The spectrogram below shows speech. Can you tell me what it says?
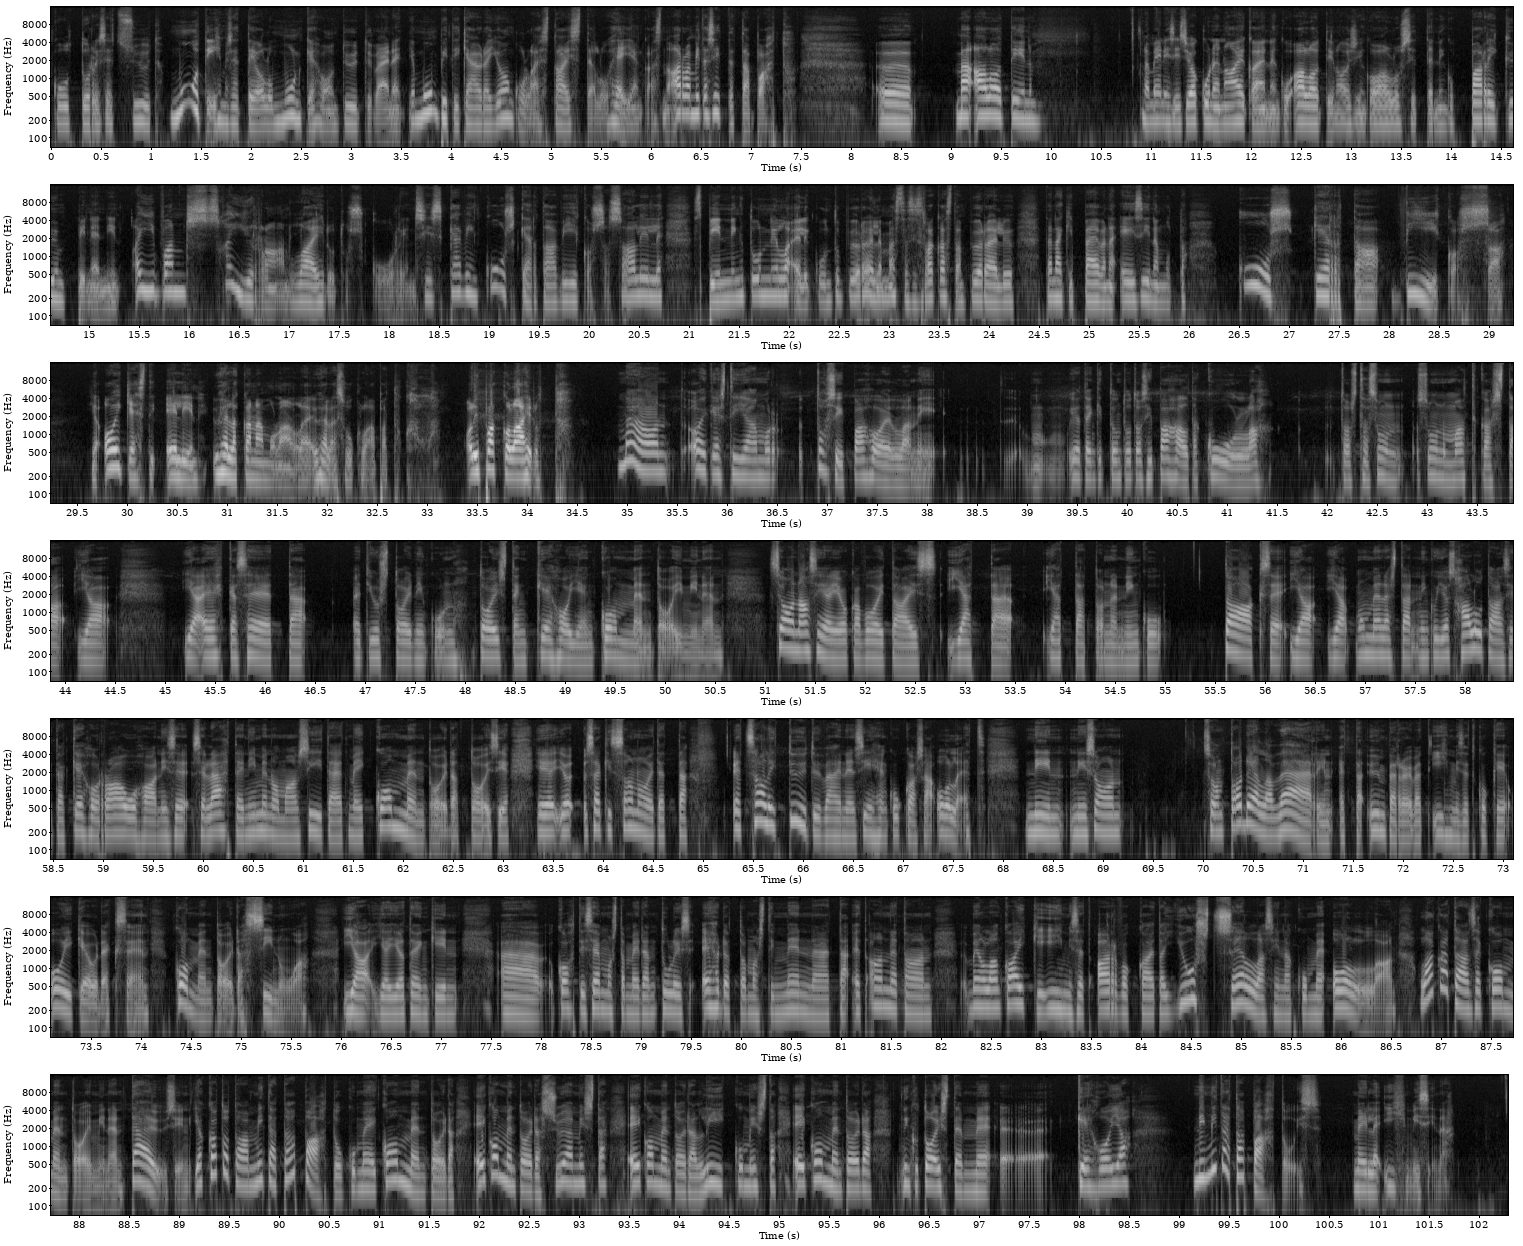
kulttuuriset syyt, muut ihmiset ei ollut mun kehoon tyytyväinen ja mun piti käydä jonkunlaista taistelua heidän kanssa. No arva mitä sitten tapahtui. Öö, mä aloitin No meni siis jokunen aika ennen kuin aloitin, olisinko ollut sitten niin kuin parikymppinen, niin aivan sairaan laihdutuskuurin. Siis kävin kuusi kertaa viikossa salille spinning-tunnilla, eli kuntopyöräilemässä. Siis rakastan pyöräilyä tänäkin päivänä, ei siinä, mutta kuusi kertaa viikossa. Ja oikeasti elin yhdellä kananmunalla ja yhdellä suklaapatukalla. Oli pakko laihduttaa. Mä oon oikeasti Jaamur tosi pahoillani jotenkin tuntuu tosi pahalta kuulla tuosta sun, sun matkasta. Ja, ja ehkä se, että et just toi niin kun toisten kehojen kommentoiminen, se on asia, joka voitaisiin jättää, jättää tuonne niin taakse ja, ja mun mielestä niin jos halutaan sitä kehorauhaa, niin se, se lähtee nimenomaan siitä, että me ei kommentoida toisia. Ja jo, säkin sanoit, että, että sä olit tyytyväinen siihen, kuka sä olet, niin, niin se on se on todella väärin, että ympäröivät ihmiset kokee oikeudekseen kommentoida sinua. Ja, ja jotenkin ää, kohti semmoista meidän tulisi ehdottomasti mennä, että, että annetaan, me ollaan kaikki ihmiset arvokkaita just sellaisina kuin me ollaan. Lakataan se kommentoiminen täysin ja katsotaan mitä tapahtuu, kun me ei kommentoida. Ei kommentoida syömistä, ei kommentoida liikkumista, ei kommentoida niin toistemme äh, kehoja, niin mitä tapahtuisi meille ihmisinä?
